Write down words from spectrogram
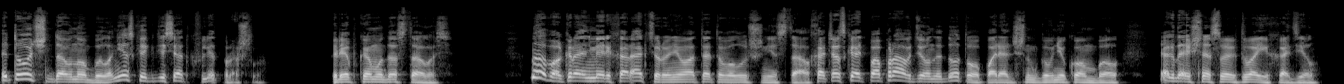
Это очень давно было, несколько десятков лет прошло. Крепко ему досталось. Но, по крайней мере, характер у него от этого лучше не стал. Хотя, сказать по правде, он и до того порядочным говнюком был, когда еще на своих двоих ходил.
